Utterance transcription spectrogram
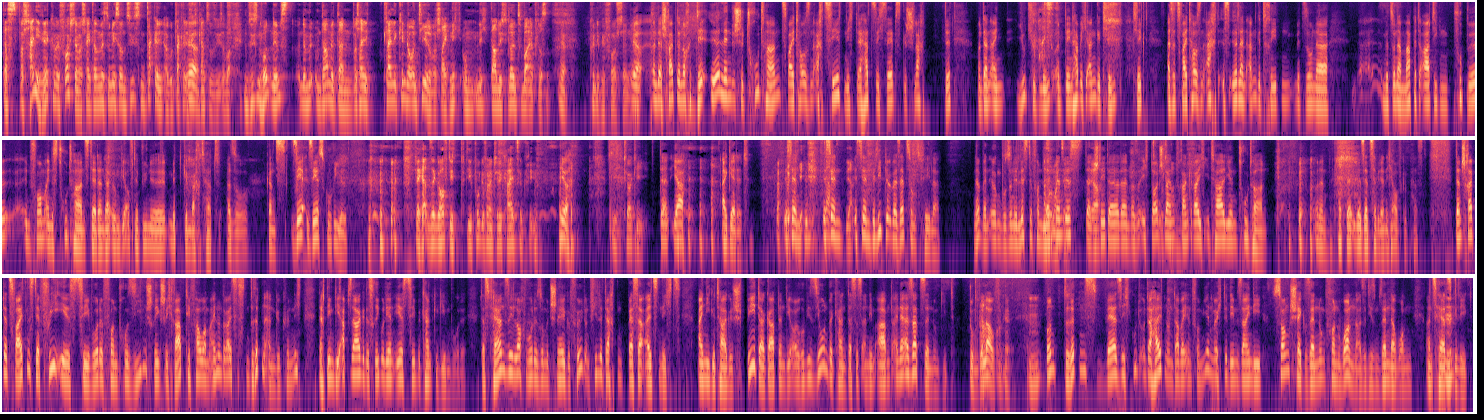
Das wahrscheinlich, ne? Können wir vorstellen. Wahrscheinlich, dann müsst du nicht so einen süßen Dackel, ah gut, Dackel ja. ist nicht ganz so süß, aber einen süßen Hund nimmst, um damit dann wahrscheinlich kleine Kinder und Tiere wahrscheinlich nicht, um nicht dadurch die Leute zu beeinflussen. Ja. Könnte ich mir vorstellen. Ja, ja und da schreibt er noch, der irländische Truthahn 2008 zählt nicht, der hat sich selbst geschlachtet und dann ein YouTube-Link und den habe ich angeklickt. Klickt. Also 2008 ist Irland angetreten mit so einer mit so einer Muppet-artigen Puppe in Form eines Truthahns, der dann da irgendwie auf der Bühne mitgemacht hat. Also ganz sehr, sehr skurril. Vielleicht hatten sie gehofft, die, die Punkte von der Türkei zu kriegen. Ja. Die Turkey. Dann, ja, I get it. Ist, okay. ja, ein, ist, ja ein, ja. ist ja ein beliebter Übersetzungsfehler ne, wenn irgendwo so eine Liste von Ach, Ländern ist, dann ja. steht da dann, was weiß ich, Deutschland, Truthahn. Frankreich, Italien, Truthahn. Und dann hat der Übersetzer wieder nicht aufgepasst. Dann schreibt er zweitens, der Free ESC wurde von Pro7-Rab TV am 31.03. angekündigt, nachdem die Absage des regulären ESC bekannt gegeben wurde. Das Fernsehloch wurde somit schnell gefüllt und viele dachten besser als nichts. Einige Tage später gab dann die Eurovision bekannt, dass es an dem Abend eine Ersatzsendung gibt dumm ah, gelaufen. Okay. Mhm. Und drittens, wer sich gut unterhalten und dabei informieren möchte, dem seien die Songcheck-Sendung von One, also diesem Sender One, ans Herz mhm. gelegt.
